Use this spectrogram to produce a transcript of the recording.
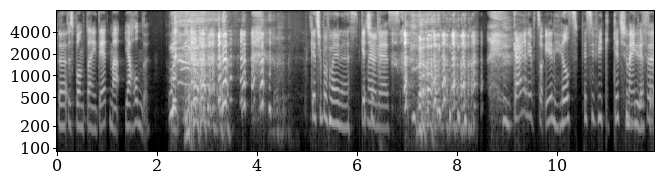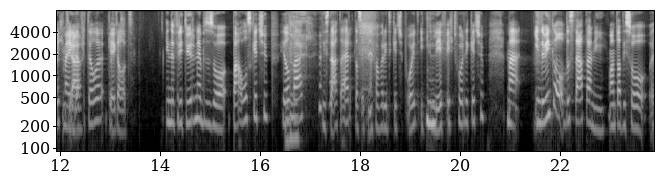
Dat... de spontaniteit, maar ja, honden. Ketchup of mayonaise? Ketchup. Mayonaise. Karen heeft zo één heel specifieke ketchup Mag die ik, even, echt... mag ik ja, dat vertellen? Kijk, vertel het. in de frituren hebben ze zo Pauwels ketchup, heel vaak. Die staat daar. Dat is echt mijn favoriete ketchup ooit. Ik leef echt voor die ketchup. Maar in de winkel bestaat dat niet, want dat is zo eh,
